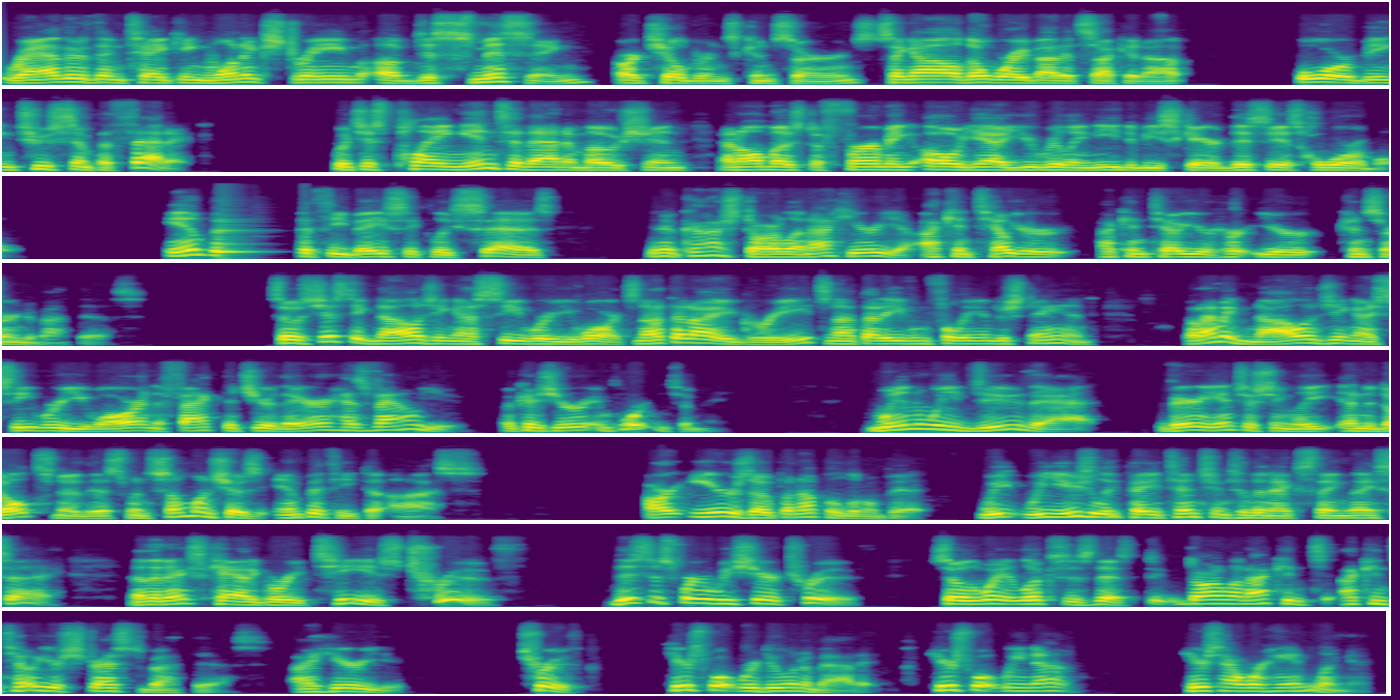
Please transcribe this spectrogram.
rather than taking one extreme of dismissing our children's concerns, saying, oh, don't worry about it, suck it up, or being too sympathetic, which is playing into that emotion and almost affirming, oh, yeah, you really need to be scared. This is horrible. Empathy basically says, you know, gosh, darling, I hear you. I can tell you're, I can tell you're hurt, you're concerned about this. So it's just acknowledging I see where you are. It's not that I agree. It's not that I even fully understand, but I'm acknowledging I see where you are, and the fact that you're there has value because you're important to me. When we do that, very interestingly, and adults know this, when someone shows empathy to us, our ears open up a little bit. We, we usually pay attention to the next thing they say. And the next category, T, is truth. This is where we share truth. So the way it looks is this darling, I can, t- I can tell you're stressed about this. I hear you. Truth. Here's what we're doing about it. Here's what we know. Here's how we're handling it.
